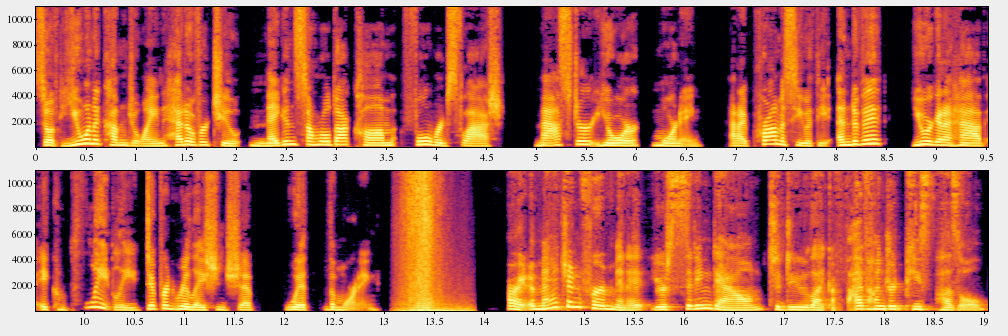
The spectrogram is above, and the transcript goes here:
So if you want to come join, head over to megansumrell.com forward slash master your morning. And I promise you at the end of it, you are going to have a completely different relationship with the morning. All right. Imagine for a minute you're sitting down to do like a 500 piece puzzle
